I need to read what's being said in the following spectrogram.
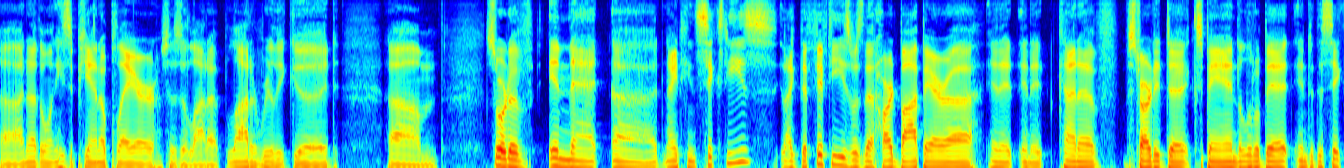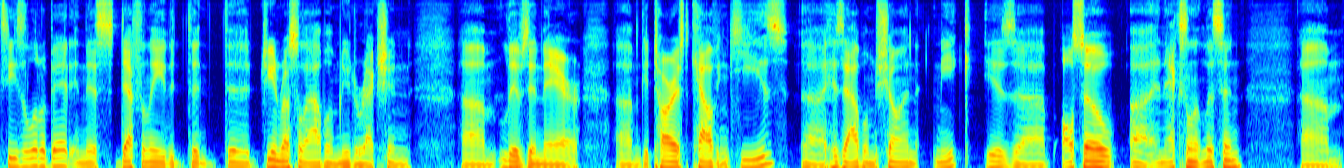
Uh, another one, he's a piano player, so there's a lot of lot of really good. Um, sort of in that uh, 1960s, like the 50s was that hard bop era, and it and it kind of started to expand a little bit into the 60s a little bit. And this definitely the the, the Gene Russell album, New Direction, um, lives in there. Um, guitarist Calvin Keys, uh, his album Sean Neek is uh, also uh, an excellent listen. Um,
